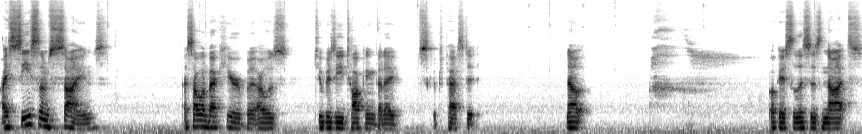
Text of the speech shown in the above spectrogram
i see some signs i saw one back here but i was too busy talking that i skipped past it now okay so this is not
